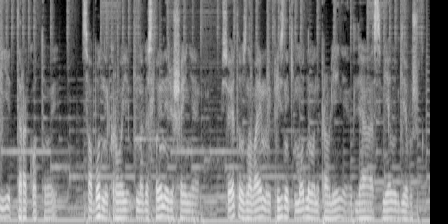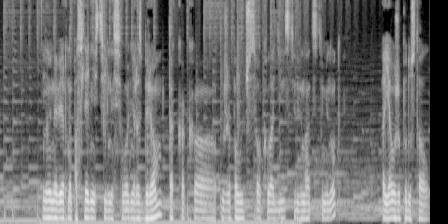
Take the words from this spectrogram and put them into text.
и таракотовый. Свободный крой, многослойные решения – все это узнаваемые признаки модного направления для смелых девушек. Ну и, наверное, последний стиль на сегодня разберем, так как э, уже получится около 11-12 минут, а я уже подустал.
